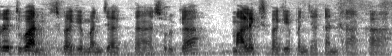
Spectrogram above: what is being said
Ridwan sebagai penjaga surga Malik sebagai penjaga neraka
